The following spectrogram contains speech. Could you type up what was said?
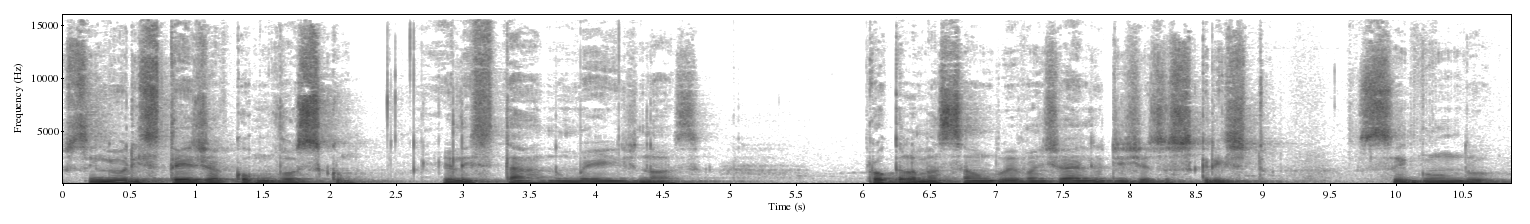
O Senhor esteja convosco, Ele está no meio de nós. Proclamação do Evangelho de Jesus Cristo, segundo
